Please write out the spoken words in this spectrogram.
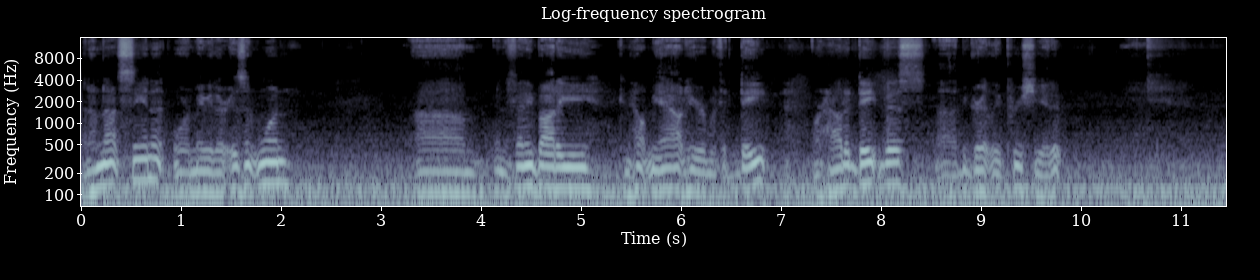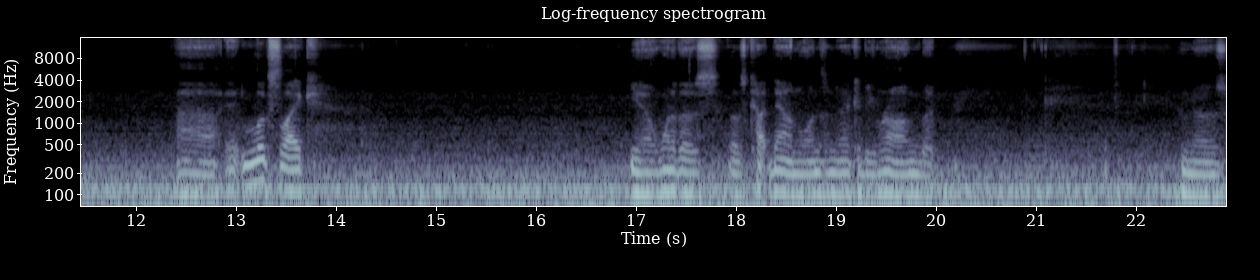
and I'm not seeing it, or maybe there isn't one. Um, and if anybody can help me out here with a date or how to date this, uh, I'd be greatly appreciated. Uh, it looks like you know one of those those cut down ones. I mean, I could be wrong, but who knows?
